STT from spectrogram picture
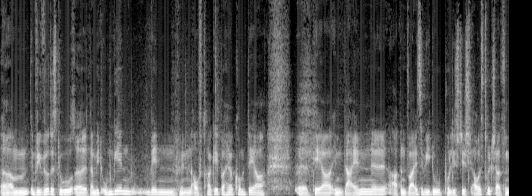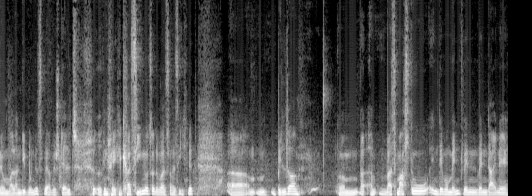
Ähm, wie würdest du äh, damit umgehen, wenn, wenn ein Auftraggeber herkommt, der, äh, der in deine Art und Weise, wie du politisch ausdrückst, also nehmen wir mal an, die Bundeswehr bestellt für irgendwelche Casinos oder was weiß ich nicht, äh, Bilder was machst du in dem Moment, wenn, wenn deine äh,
